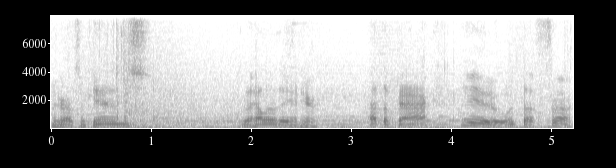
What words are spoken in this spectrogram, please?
I'm grab some cannons. Where the hell are they in here? At the back? Ew, what the fuck?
